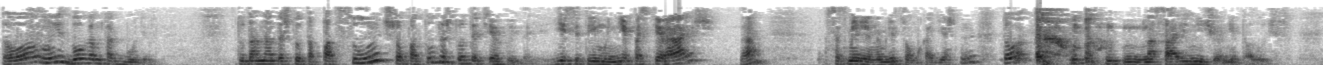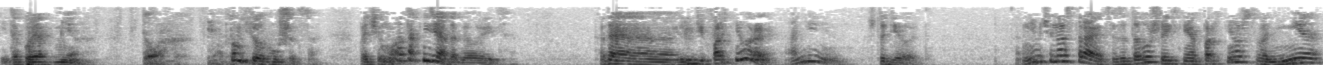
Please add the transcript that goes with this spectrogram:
то мы с Богом так будем. Туда надо что-то подсунуть, чтобы оттуда что-то тебе выдали. Если ты ему не постираешь, да, со смиренным лицом, конечно, то на сале ничего не получишь. И такой обмен, торг. А потом все рушится. Почему? А так нельзя договориться. Когда люди партнеры, они что делают? Они очень расстраиваются из-за того, что их партнерство не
